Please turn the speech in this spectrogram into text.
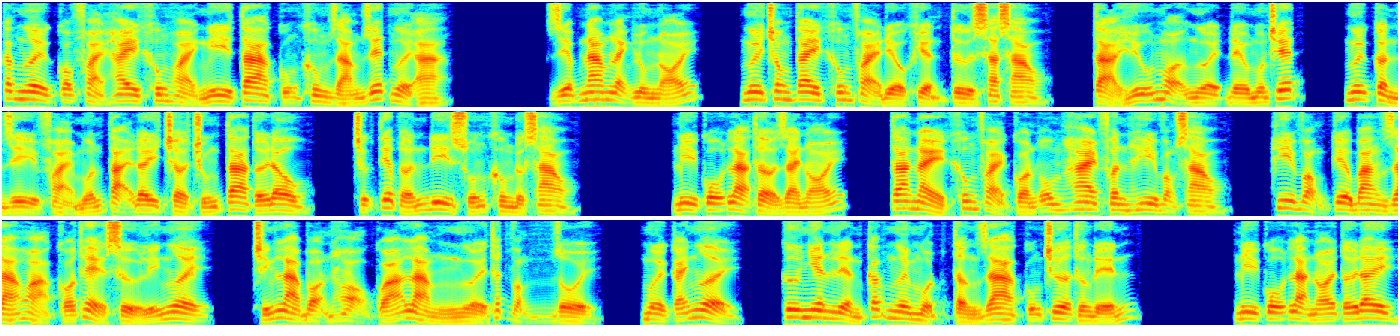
các ngươi có phải hay không hoài nghi ta cũng không dám giết người à. Diệp Nam lạnh lùng nói, ngươi trong tay không phải điều khiển từ xa sao, tả hữu mọi người đều muốn chết, ngươi cần gì phải muốn tại đây chờ chúng ta tới đâu, trực tiếp ấn đi xuống không được sao. Nì cố là thở dài nói, ta này không phải còn ôm hai phân hy vọng sao, hy vọng kia bang giá hỏa có thể xử lý ngươi, chính là bọn họ quá làm người thất vọng rồi, mười cái người, cư nhiên liền các ngươi một tầng ra cũng chưa thương đến. Nì cố là nói tới đây,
